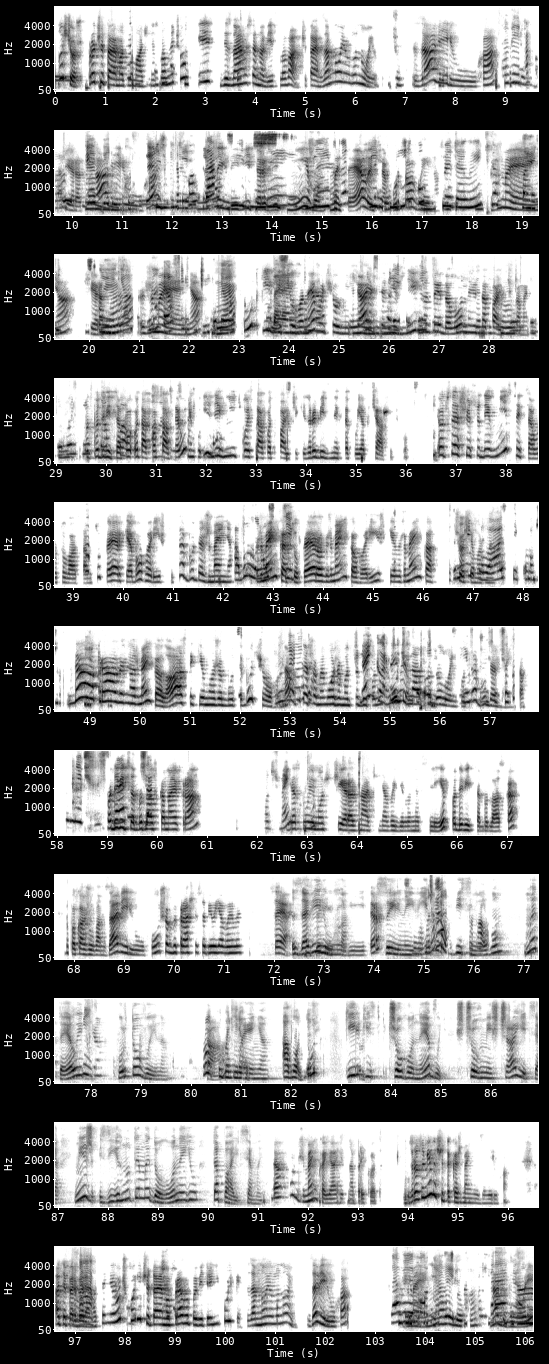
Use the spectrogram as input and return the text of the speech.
Ну що ж, прочитаємо тлумачний словничок і дізнаємося нові слова. Читаємо за мною луною. Завірюха. Ще раз. Завірюха. Сильний вітер зі снігом, метелиця, хуртовина. Жменя. Ще раз. Жменя. Тут кількість чого-небудь, що вміщається між зігнутою долонею та пальчиками. От подивіться, по, отак поставте ручку і зігніть ось так от пальчики, зробіть з них таку, як чашечку. І от все, що сюди вміститься, от у вас там цукерки або горішки, це буде жменя. Жменька цукерок, жменька горішків, жменька, що ще можна? Да, правильно, жменька ластиків може бути, будь-чого. Да? Все, що ми можемо сюди помістити в нашу долоньку, це буде жменька. Подивіться, будь ласка, на екран. З'ясуємо ще раз значення виділених слів. Подивіться, будь ласка. Покажу вам завірюху, щоб ви краще собі уявили. Це Завірюха, вітер. сильний вітер зі снігом, метелиця, хуртовина, Так. А вот Тут кількість чого-небудь, що вміщається між зігнутими долонею та пальцями. Да, от жменька ягід, наприклад. Зрозуміли, що таке жменя завірюха? А тепер беремо синю ручку і читаємо вправо повітряні кульки. За мною луною. Завірюха, на дворі,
